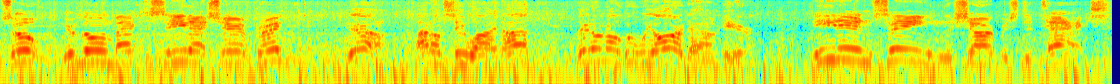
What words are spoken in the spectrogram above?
So, you're going back to see that Sheriff Gregg? Yeah, I don't see why not. They don't know who we are down here. He didn't seem the sharpest attacks.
